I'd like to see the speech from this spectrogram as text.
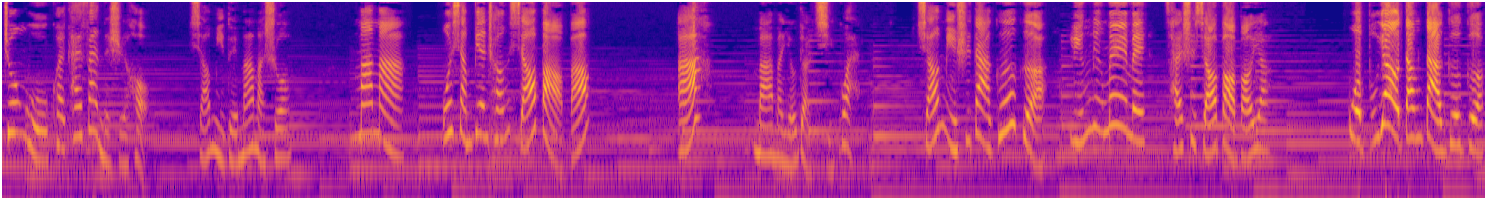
中午快开饭的时候，小米对妈妈说：“妈妈。”我想变成小宝宝，啊！妈妈有点奇怪。小米是大哥哥，玲玲妹妹才是小宝宝呀。我不要当大哥哥，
